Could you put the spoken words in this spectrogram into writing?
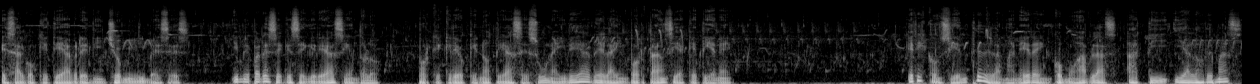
Es algo que te habré dicho mil veces y me parece que seguiré haciéndolo porque creo que no te haces una idea de la importancia que tiene. ¿Eres consciente de la manera en cómo hablas a ti y a los demás?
